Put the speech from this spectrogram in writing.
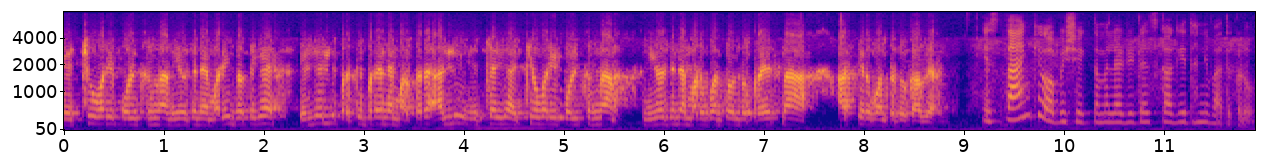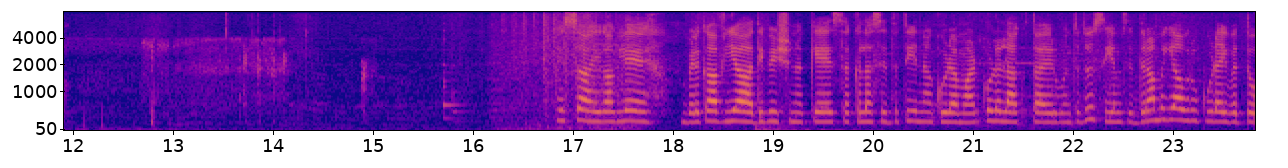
ಹೆಚ್ಚುವರಿ ಪೊಲೀಸರನ್ನ ನಿಯೋಜನೆ ಮಾಡಿ ಜೊತೆಗೆ ಎಲ್ಲೆಲ್ಲಿ ಪ್ರತಿಭಟನೆ ಮಾಡ್ತಾರೆ ಅಲ್ಲಿ ಹೆಚ್ಚಾಗಿ ಹೆಚ್ಚುವರಿ ಪೊಲೀಸರನ್ನ ನಿಯೋಜನೆ ಮಾಡುವಂತ ಒಂದು ಪ್ರಯತ್ನ ಆಗ್ತಿರುವಂತದ್ದು Kavya. Yes thank you Abhishek ತಮ್ಮೆಲ್ಲ ಡೀಟೇಲ್ಸ್ಗಾಗಿ ಧನ್ಯವಾದಗಳು. ಎಸ್ ಈಗಾಗಲೇ ಬೆಳಗಾವಿಯ ಅಧಿವೇಶನಕ್ಕೆ ಸಕಲ ಸಿದ್ಧತೆಯನ್ನು ಕೂಡ ಮಾಡಿಕೊಳ್ಳಲಾಗ್ತಾ ಇರುವಂಥದ್ದು. ಸಿ ಎಂ ಸಿದ್ದರಾಮಯ್ಯ ಅವರು ಕೂಡ ಇವತ್ತು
